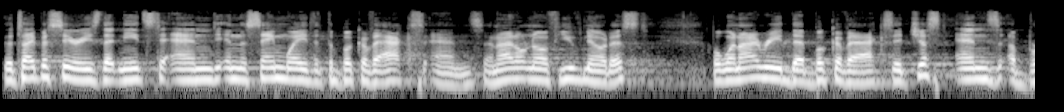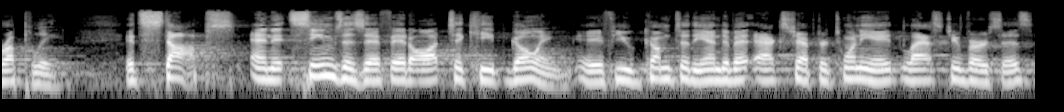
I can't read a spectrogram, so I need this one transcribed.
the type of series that needs to end in the same way that the book of Acts ends. And I don't know if you've noticed, but when I read that book of Acts, it just ends abruptly. It stops, and it seems as if it ought to keep going. If you come to the end of it, Acts chapter 28, last two verses,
